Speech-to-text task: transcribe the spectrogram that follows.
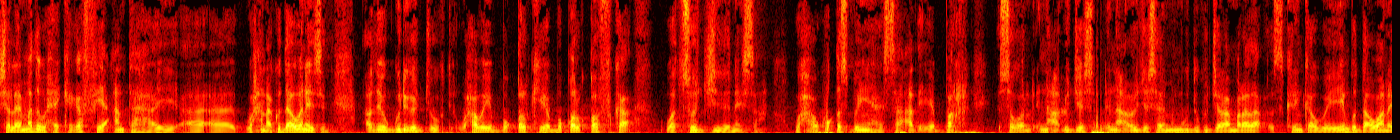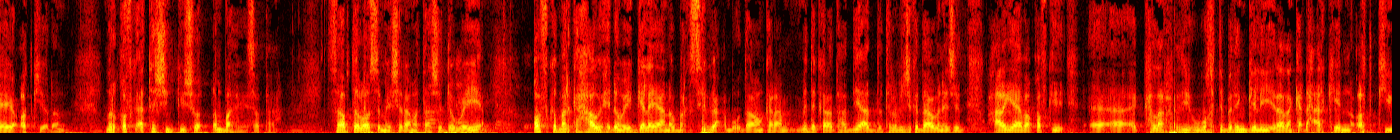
shaleemada waxay kaga fiican tahay waxaan aa ku daawanaysid adigoo guriga joogta waxaa weeye boqol kiiba boqol qofka waad soo jiidanaysaa. Waxau ku qasban yahay saacad iyo bar isagoo dhinacaan ujeesan dhinacaan ujeesan mid mugdi ku jiraa marada screenka weeyin buu daawanaya codkii o dhan. Marka qofka attentionkiisa oo dhan baad haysataa sababta loo sameeya shaleemo taasita weeye qofka marka ha wixii dhan way gelayaan marka si u daawan karaa. Midda kaleeto haddii aad telefishin ka daawanaysid waxaa laga yaabaa qofkii kalaradii uu waqti badan geliyay inaadan ka dhex arkeynin codkii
